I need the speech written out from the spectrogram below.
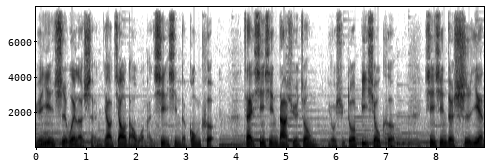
原因是为了神要教导我们信心的功课。在信心大学中有许多必修课：信心的试验、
